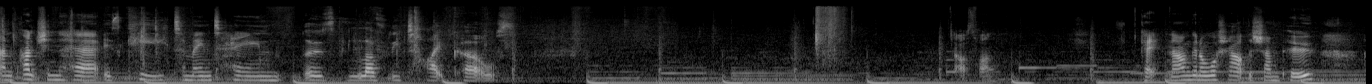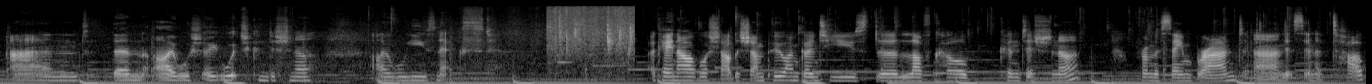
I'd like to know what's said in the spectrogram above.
And crunching the hair is key to maintain those lovely tight curls. That was fun. Okay now I'm gonna wash out the shampoo and then I will show you which conditioner I will use next. Okay, now I've washed out the shampoo, I'm going to use the Love Curl conditioner from the same brand and it's in a tub,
